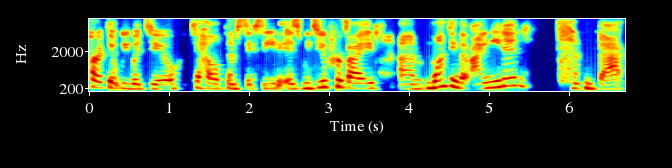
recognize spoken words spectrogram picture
part that we would do to help them succeed is we do provide um, one thing that I needed back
